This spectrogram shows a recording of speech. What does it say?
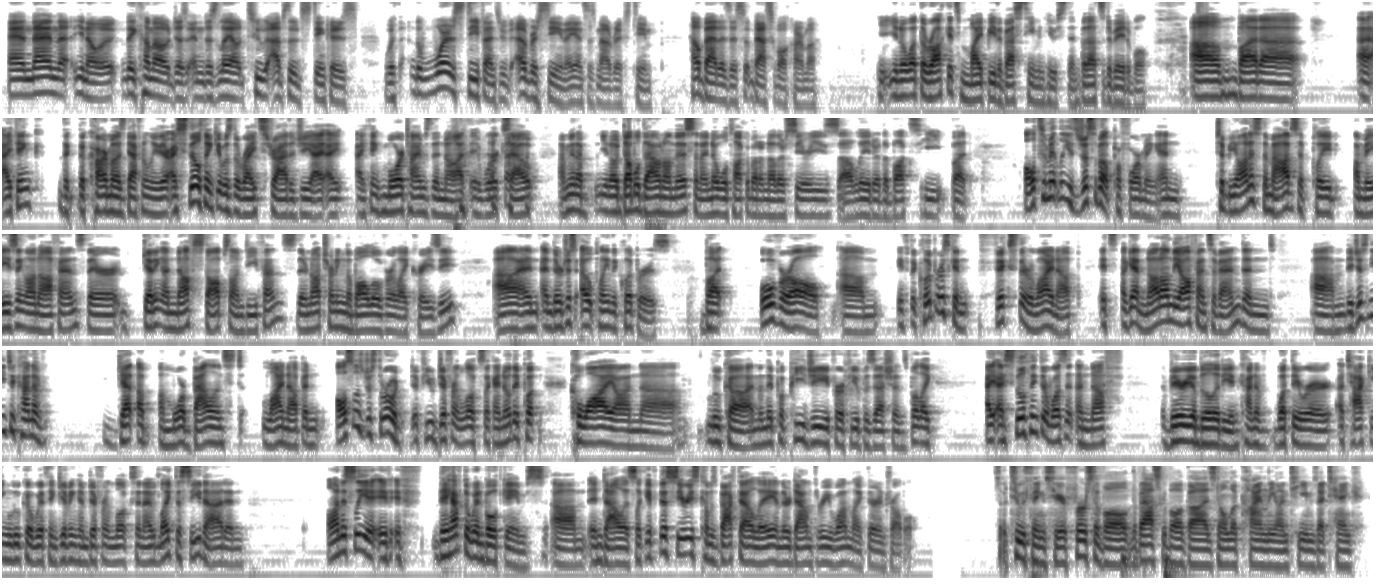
and then you know they come out just and just lay out two absolute stinkers with the worst defense we've ever seen against this Mavericks team. How bad is this basketball karma? You know what? The Rockets might be the best team in Houston, but that's debatable. Um, but uh, I I think the, the karma is definitely there. I still think it was the right strategy. I, I, I think more times than not it works out. I'm gonna you know double down on this, and I know we'll talk about another series uh, later, the Bucks Heat. But ultimately, it's just about performing. And to be honest, the Mavs have played amazing on offense. They're getting enough stops on defense. They're not turning the ball over like crazy, uh, and and they're just outplaying the Clippers. But overall, um, if the Clippers can fix their lineup, it's again not on the offensive end, and um, they just need to kind of get a, a more balanced lineup and also just throw a, few different looks. Like I know they put Kawhi on uh, Luka, and then they put PG for a few possessions, but like I, I still think there wasn't enough variability and kind of what they were attacking Luka with and giving him different looks, and I would like to see that. And honestly, if, if they have to win both games um, in Dallas, like if this series comes back to LA and they're down three one, like they're in trouble. So two things here. First of all, the basketball gods don't look kindly on teams that tank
